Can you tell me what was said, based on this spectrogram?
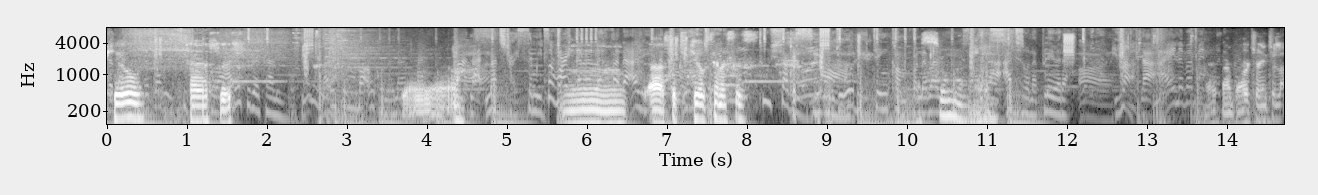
kills, ten assists. Mm, uh, six kills, ten assists. So nice. That's not bad. We're turning to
